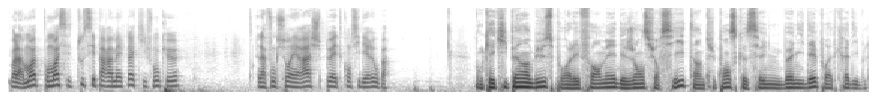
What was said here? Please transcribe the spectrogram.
voilà, moi, pour moi, c'est tous ces paramètres-là qui font que la fonction RH peut être considérée ou pas. Donc équiper un bus pour aller former des gens sur site, hein, tu penses que c'est une bonne idée pour être crédible?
